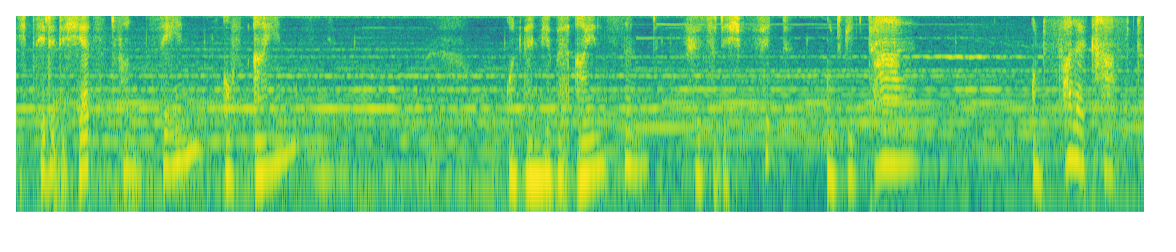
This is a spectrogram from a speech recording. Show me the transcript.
Ich zähle dich jetzt von 10 auf 1. Und wenn wir bei 1 sind, fühlst du dich fit und vital volle Kraft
